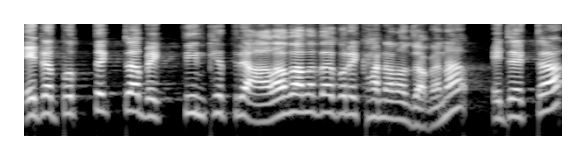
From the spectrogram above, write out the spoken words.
এটা প্রত্যেকটা ব্যক্তির ক্ষেত্রে আলাদা আলাদা করে খাটানো যাবে না। এটা একটা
